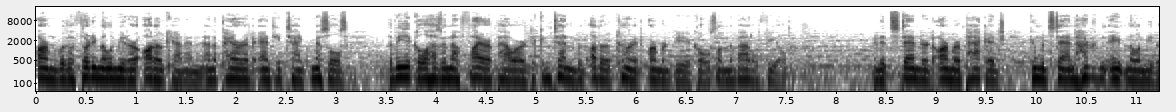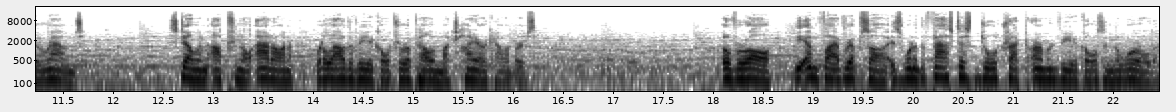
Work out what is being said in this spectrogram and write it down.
Armed with a 30mm autocannon and a pair of anti tank missiles, the vehicle has enough firepower to contend with other current armored vehicles on the battlefield. And its standard armor package can withstand 108mm rounds. Still, an optional add on would allow the vehicle to repel much higher calibers. Overall, the M5 Ripsaw is one of the fastest dual tracked armored vehicles in the world,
